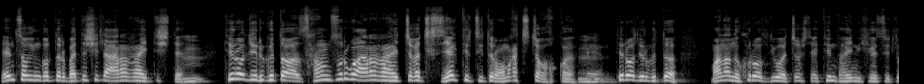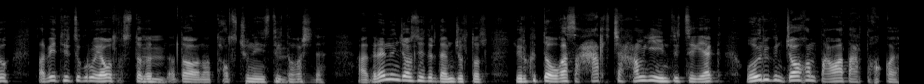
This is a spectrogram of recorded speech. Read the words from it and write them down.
Энцогийн гол дээр Бадашила араараа хийдэн штэ. Тэр бол ерөөдөө санамсаргүй араараа хийж байгаа ч гэсэн яг тэр зэг дээр унгаачихж байгаа байхгүй юу? Тэр бол ерөөдөө манай нөхөр бол юу яаж байгаа штэ. Тэнд хаяны ихээс илүү. За би тэр зүг рүү явуулах хэрэгтэй гэдэг одоо тоглож хүний инстинкт байгаа штэ. А Брэндон Джонсны дээр дамжуулт бол ерөөдөө угаасаа хаалгач хамгийн эмзэг зэг яг өөрийг нь жоохон даваад ардах байхгүй?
